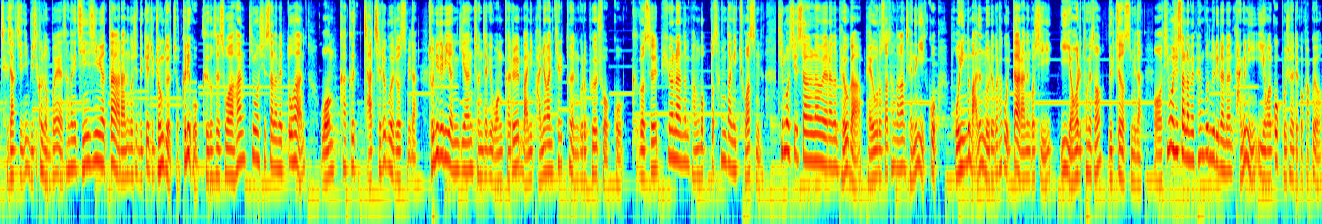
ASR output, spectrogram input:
제작진이 뮤지컬 넘버에 상당히 진심이었다라는 것이 느껴질 정도였죠. 그리고 그것을 소화한 티모시 살라메 또한 원카 그 자체를 보여주었습니다. 조니 뎁이 연기한 전작의 원카를 많이 반영한 캐릭터 연구를 보여주었고 그것을 표현하는 방법도 상당히 좋았습니다. 티모시 살라웨라는 배우가 배우로서 상당한 재능이 있고 본인도 많은 노력을 하고 있다라는 것이 이 영화를 통해서 느껴졌습니다. 어, 티모 시 살라메 팬분들이라면 당연히 이 영화를 꼭 보셔야 될 것 같고요.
